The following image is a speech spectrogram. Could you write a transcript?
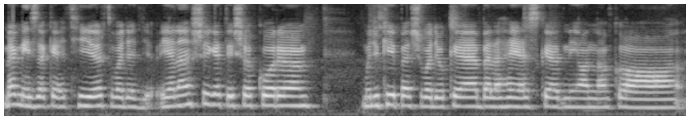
megnézek egy hírt, vagy egy jelenséget, és akkor mondjuk képes vagyok-e belehelyezkedni annak a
